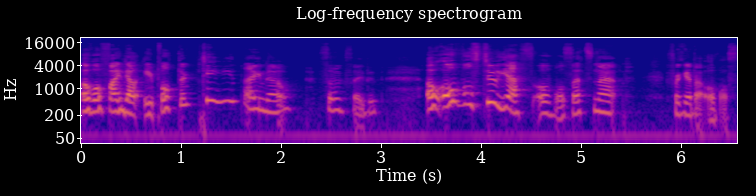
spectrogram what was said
Oh, we'll find out April 13th. I know. So excited. Oh, ovals too. Yes, ovals. That's not forget about ovals.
